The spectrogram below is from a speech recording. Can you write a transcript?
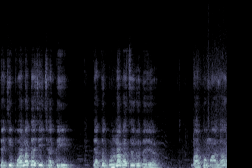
त्याची पोलादाची छाती त्यात गुलाबाचं हृदय. बाप माझा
